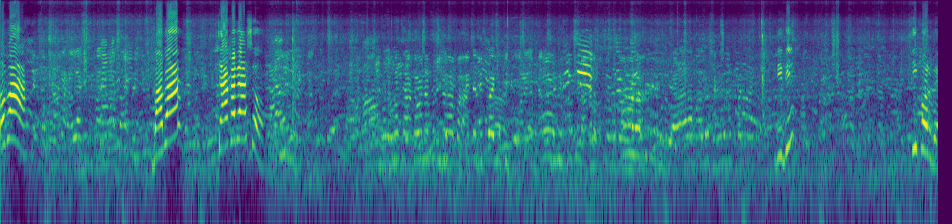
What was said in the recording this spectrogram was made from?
ও বা বাবা চা খাবে আসো। দিদি কি করবে?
